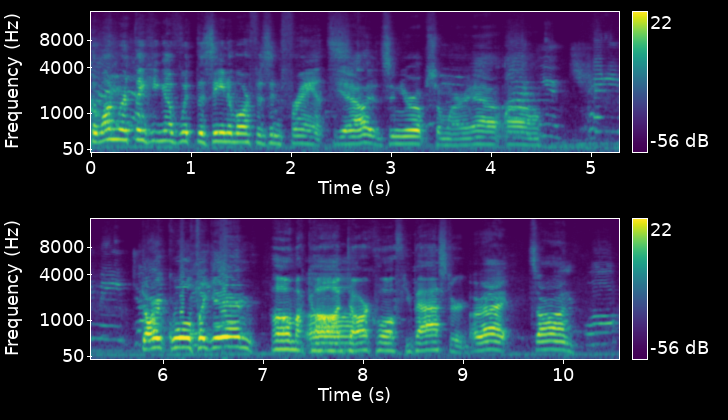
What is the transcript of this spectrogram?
the one we're thinking of with the xenomorph is in France. Yeah, it's in Europe somewhere. Yeah. Are Uh, you kidding me? Dark Wolf again. Oh my god, Uh, Dark Wolf, you bastard. All right, it's on. Wolf, oh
